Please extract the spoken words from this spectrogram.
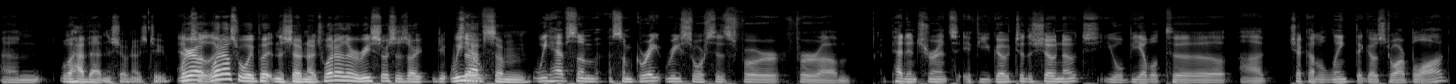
Um, we'll have that in the show notes too. Where, what else will we put in the show notes? What other resources are we so have some? We have some some great resources for for um, pet insurance. If you go to the show notes, you'll be able to uh, check out a link that goes to our blog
